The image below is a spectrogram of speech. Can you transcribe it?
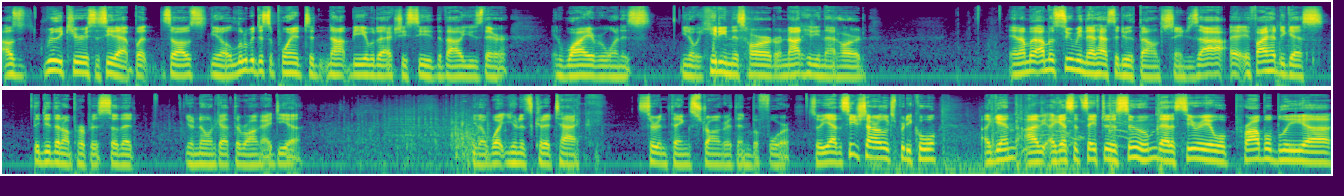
I was really curious to see that, but so I was, you know, a little bit disappointed to not be able to actually see the values there and why everyone is, you know, hitting this hard or not hitting that hard. And I'm, I'm assuming that has to do with balance changes. I, if I had to guess, they did that on purpose so that, you know, no one got the wrong idea. You know, what units could attack certain things stronger than before. So yeah, the siege tower looks pretty cool. Again, I, I guess it's safe to assume that Assyria will probably uh,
